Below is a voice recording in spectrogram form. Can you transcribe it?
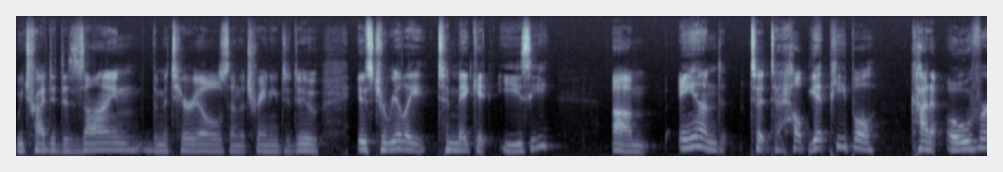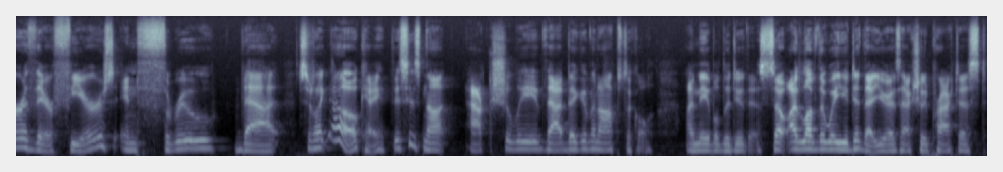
we tried to design the materials and the training to do is to really to make it easy um, and to, to help get people kind of over their fears and through that. So they're like, oh, okay, this is not actually that big of an obstacle. I'm able to do this. So I love the way you did that. You guys actually practiced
